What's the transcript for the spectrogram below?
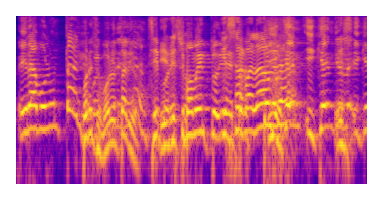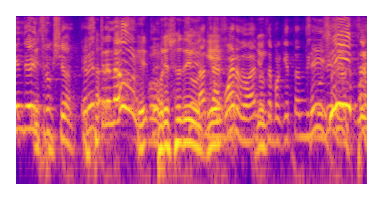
Era voluntario. Por eso, voluntario. Sí, Y por en eso. ese momento esa estar palabra. ¿Y quién- y quién dio la- es- y quién dio la es- instrucción? El esa- entrenador, po. por eso digo ¿Están que. de acuerdo? ¿eh? yo- No sé por qué están Sí, discutiendo. sí, pues,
